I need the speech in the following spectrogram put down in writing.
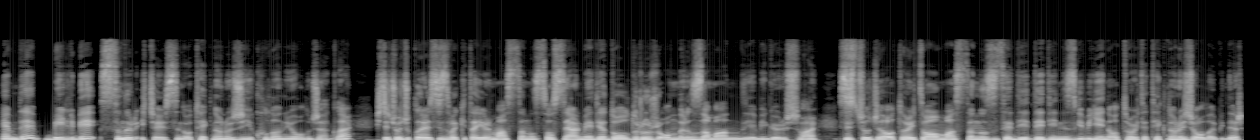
hem de belli bir sınır içerisinde o teknolojiyi kullanıyor olacaklar. İşte çocuklara siz vakit ayırmazsanız sosyal medya doldurur onların zamanı diye bir görüş var. Siz çocuğa otorite olmazsanız dediğiniz gibi yeni otorite teknoloji olabilir.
